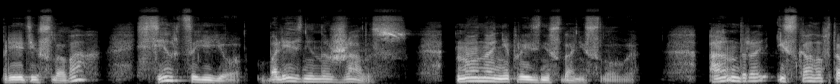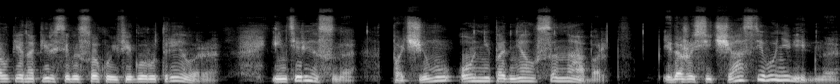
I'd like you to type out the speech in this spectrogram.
При этих словах сердце ее болезненно сжалось, но она не произнесла ни слова. Андра искала в толпе на пирсе высокую фигуру Тревора. Интересно, почему он не поднялся на борт? И даже сейчас его не видно.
